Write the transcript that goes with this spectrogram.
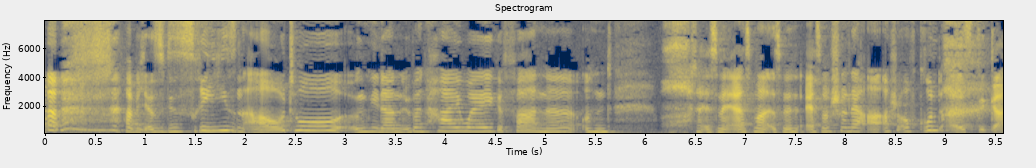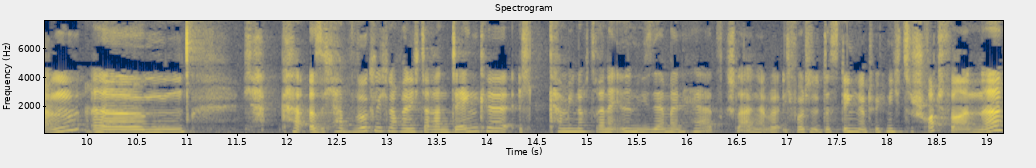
habe ich also dieses Riesenauto irgendwie dann über den Highway gefahren, ne? Und oh, da ist mir erstmal ist mir erstmal schon der Arsch auf Grundeis gegangen. Ähm, ich hab, also ich habe wirklich noch, wenn ich daran denke, ich kann mich noch daran erinnern, wie sehr mein Herz geschlagen hat. Ich wollte das Ding natürlich nicht zu Schrott fahren, ne?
